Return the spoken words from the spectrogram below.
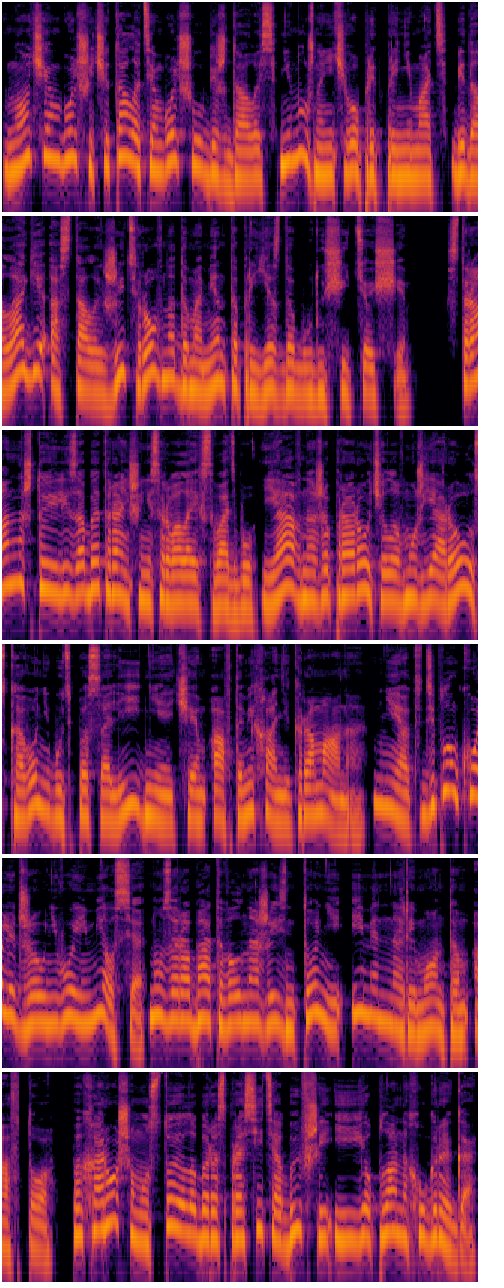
Но чем больше читала, тем больше убеждалась. Не нужно ничего предпринимать. Бедолаге осталось жить ровно до момента приезда будущей тещи. Странно, что Элизабет раньше не сорвала их свадьбу. Явно же пророчила в мужья Роуз кого-нибудь посолиднее, чем автомеханик Романа. Нет, диплом колледжа у него имелся, но зарабатывал на жизнь Тони именно ремонтом авто. По-хорошему, стоило бы расспросить о бывшей и ее планах у Грега,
